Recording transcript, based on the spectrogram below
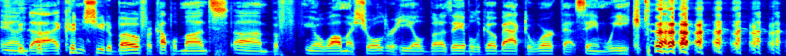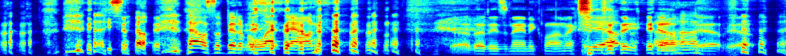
and uh, I couldn't shoot a bow for a couple months, um, bef- you know, while my shoulder healed. But I was able to go back to work that same week. so that was a bit of a letdown. Yeah, that is an anticlimax. Yeah, yeah, uh-huh. yeah, yeah.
